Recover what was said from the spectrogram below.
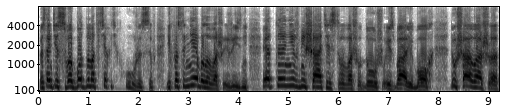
Вы станете свободным от всех этих ужасов. Их просто не было в вашей жизни. Это не вмешательство в вашу душу, избави Бог. Душа ваша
